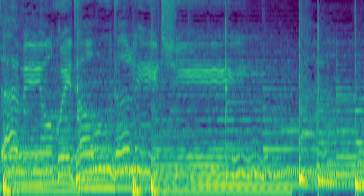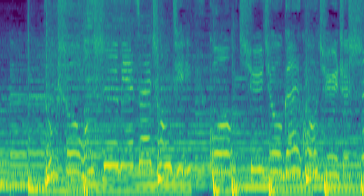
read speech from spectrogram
再没有回头只是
